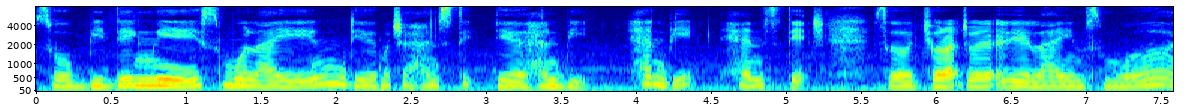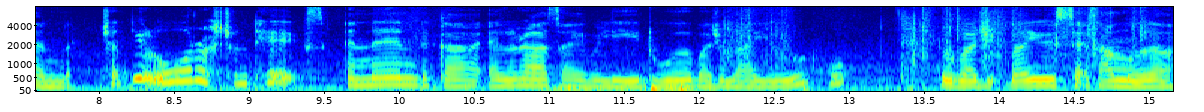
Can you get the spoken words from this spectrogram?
So beading ni semua lain, dia macam hand stitch, dia hand bead. Hand bead, hand stitch. So corak-corak dia lain semua and cantik luar, cantik. And then dekat Elra saya beli dua baju Melayu. Dua baju Melayu set sama lah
